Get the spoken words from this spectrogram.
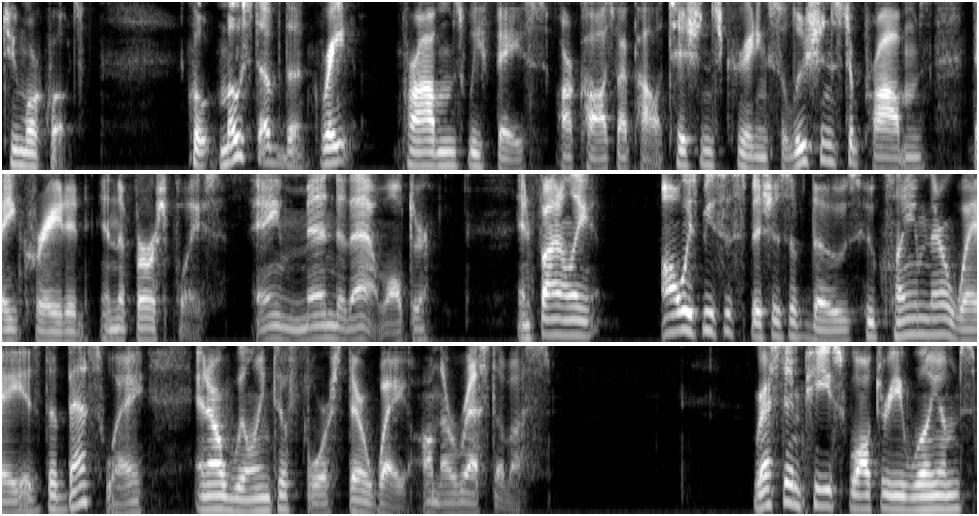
Two more quotes. Quote, most of the great problems we face are caused by politicians creating solutions to problems they created in the first place. Amen to that, Walter. And finally, always be suspicious of those who claim their way is the best way and are willing to force their way on the rest of us. Rest in peace, Walter E. Williams.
